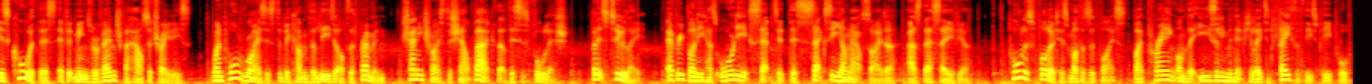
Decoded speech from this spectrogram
is cool with this if it means revenge for House Atreides. When Paul rises to become the leader of the Fremen, Chani tries to shout back that this is foolish. But it's too late. Everybody has already accepted this sexy young outsider as their saviour. Paul has followed his mother's advice by preying on the easily manipulated faith of these people,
